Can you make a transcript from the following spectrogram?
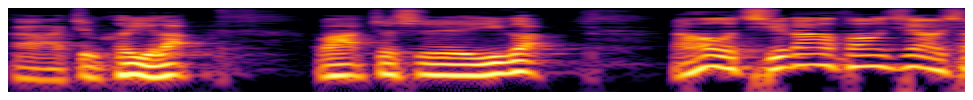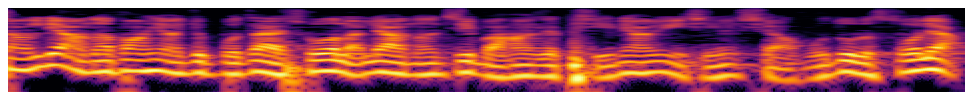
啊就可以了，好吧，这是一个，然后其他方向像量能方向就不再说了，量能基本上是平量运行，小幅度的缩量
